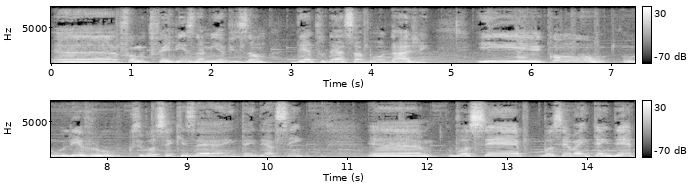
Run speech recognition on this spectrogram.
é, foi muito feliz na minha visão dentro dessa abordagem. E como o livro, se você quiser entender assim, é, você, você vai entender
